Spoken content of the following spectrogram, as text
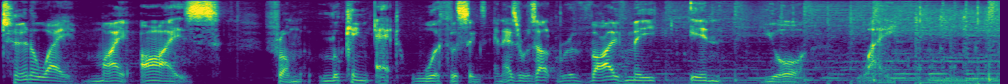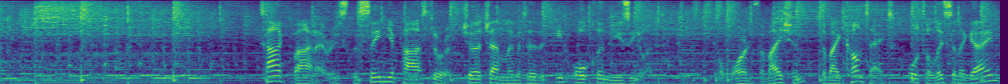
Turn away my eyes from looking at worthless things, and as a result, revive me in your way. Tak Bhana is the senior pastor of Church Unlimited in Auckland, New Zealand. For more information, to make contact, or to listen again,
